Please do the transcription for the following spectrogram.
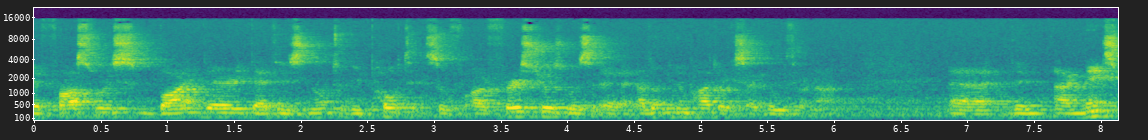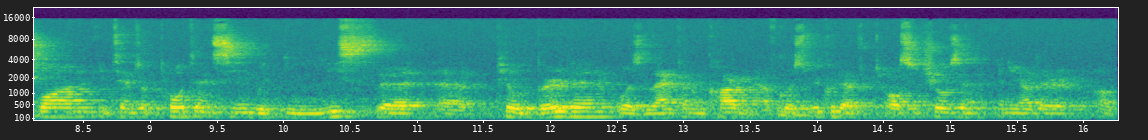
a phosphorus binder that is known to be potent. So our first choice was uh, aluminum hydroxide, it or not. Uh, then our next one, in terms of potency, with least uh, pill burden, was lanthanum carbonate. Of course, we could have also chosen any other of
